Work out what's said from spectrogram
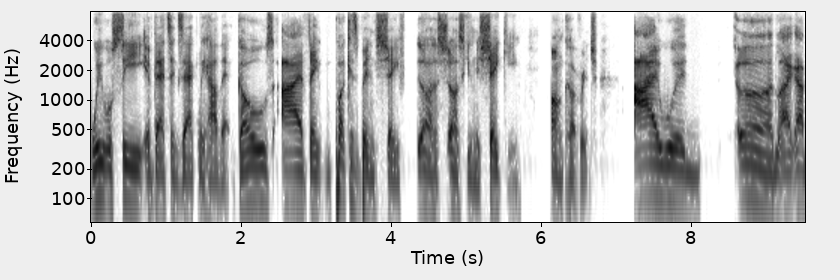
We will see if that's exactly how that goes. I think Puck has been shaf- uh, sh- uh, excuse me, shaky on coverage. I would uh like I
